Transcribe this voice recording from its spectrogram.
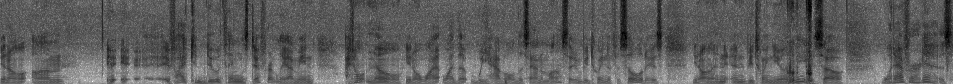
you know, um, if I can do things differently, I mean, I don't know, you know, why why that we have all this animosity between the facilities, you know, and, and between you and me. So, whatever it is,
